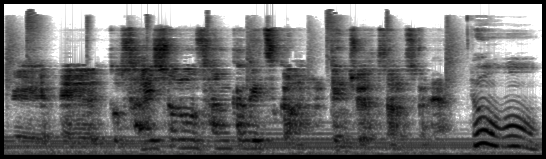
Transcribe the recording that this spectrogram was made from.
で、えーっと、最初の3ヶ月間店長やってたんですよね。おうおう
